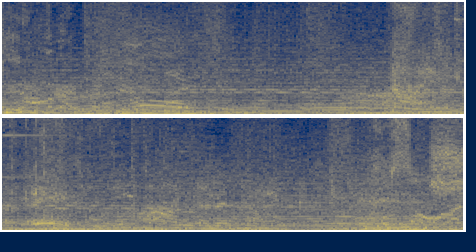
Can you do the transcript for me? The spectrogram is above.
Is under attack. Radiant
